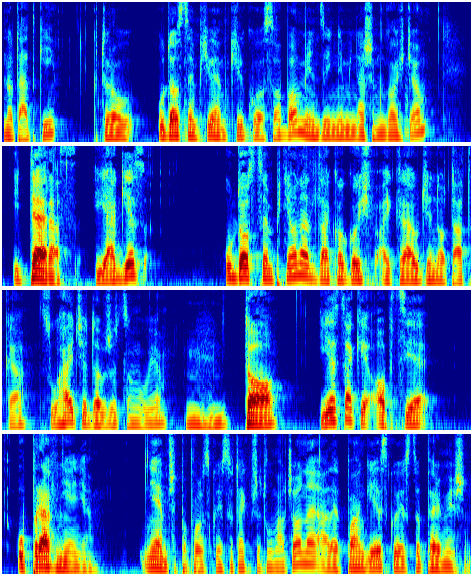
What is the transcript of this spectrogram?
notatki, którą udostępniłem kilku osobom, między innymi naszym gościom. I teraz, jak jest udostępniona dla kogoś w iCloudzie notatka, słuchajcie dobrze, co mówię, Mhm. to jest takie opcje uprawnienia. Nie wiem, czy po polsku jest to tak przetłumaczone, ale po angielsku jest to permission.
